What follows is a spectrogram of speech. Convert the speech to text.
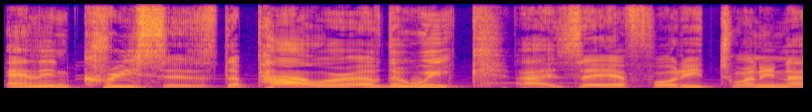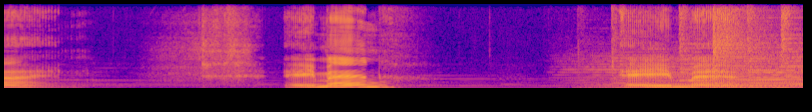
and increases the power of the weak. Isaiah 40 29. Amen. Amen.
